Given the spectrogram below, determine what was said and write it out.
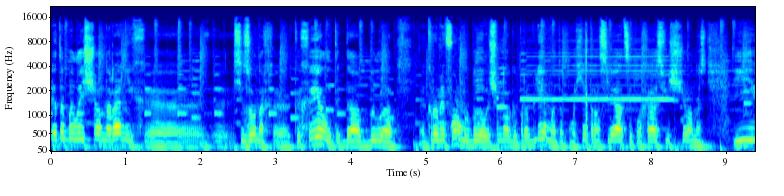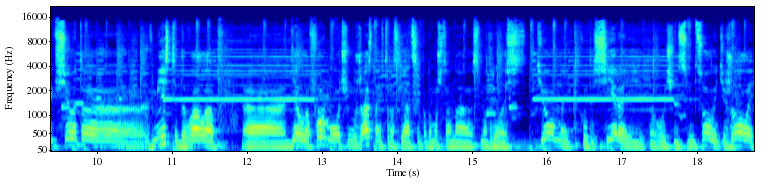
это было еще на ранних э, сезонах КХЛ, и тогда было, кроме формы, было очень много проблем. Это плохие трансляции, плохая освещенность. И все это вместе давало, э, делало форму очень ужасной в трансляции, потому что она смотрелась темной, какой-то серой, очень свинцовой, тяжелой,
